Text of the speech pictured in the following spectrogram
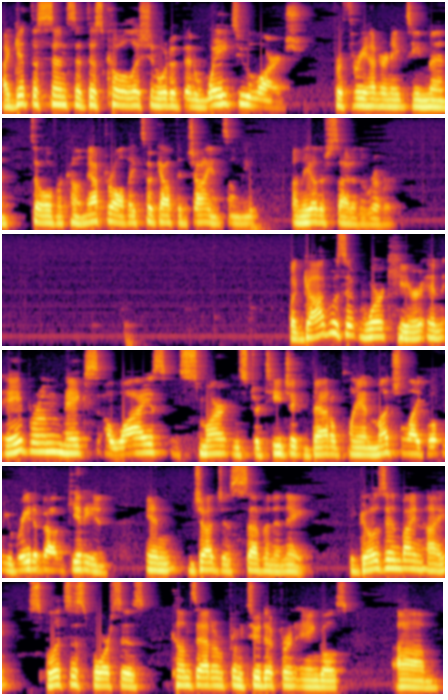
I get the sense that this coalition would have been way too large for 318 men to overcome. After all, they took out the giants on the, on the other side of the river. But God was at work here, and Abram makes a wise smart and strategic battle plan, much like what we read about Gideon in Judges 7 and 8. He goes in by night, splits his forces, comes at them from two different angles, um,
